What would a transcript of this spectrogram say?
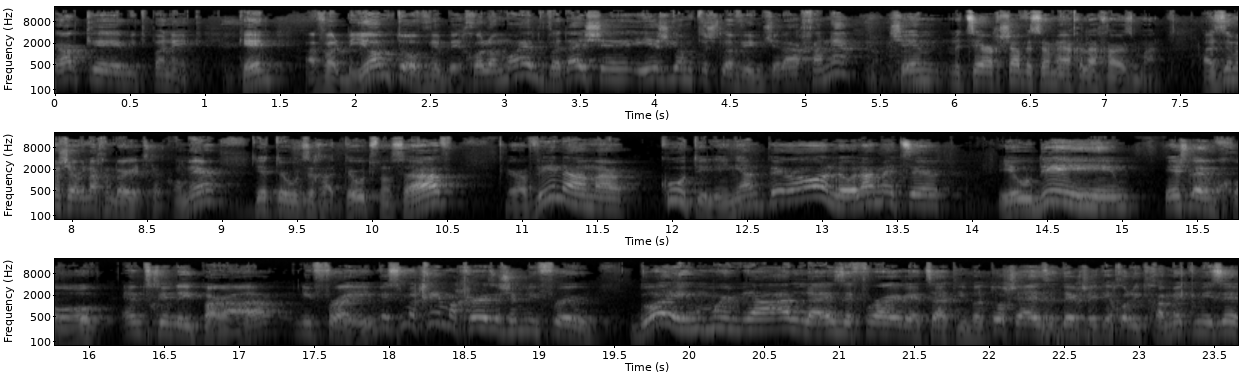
רק אה, מתפנק, כן? אבל ביום טוב ובחול המועד, ודאי שיש גם את השלבים של ההכנה, שהם מצר עכשיו ושמח לאחר זמן. אז זה מה נחמן בר יצחק אומר, זה תירוץ אחד. תירוץ נוסף, רבינה אמר, כותי לעניין פירעון לעולם מצר. יהודים, יש להם חוב, הם צריכים להיפרע, נפרעים, ושמחים אחרי זה שהם נפרעו. גויים אומרים, יאללה, איזה פראייר יצאתי, בטוח שהיה איזה דרך שהייתי יכול להתחמק מזה,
